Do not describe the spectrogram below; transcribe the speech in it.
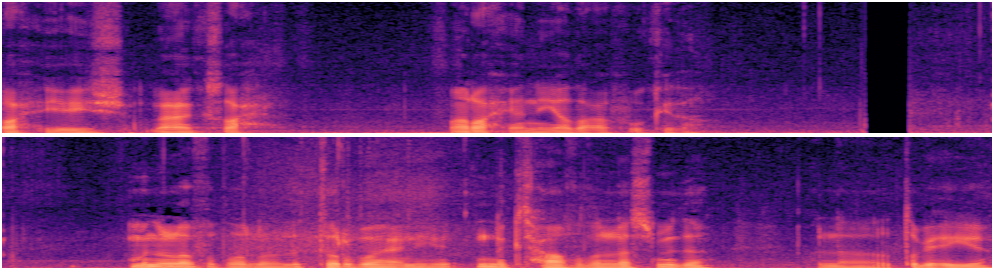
راح يعيش معك صح. ما راح يعني يضعف وكذا. من الأفضل للتربة يعني إنك تحافظ الأسمدة الطبيعية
